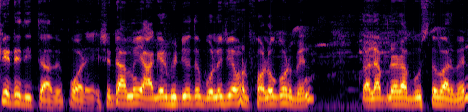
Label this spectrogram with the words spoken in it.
কেটে দিতে হবে পরে। সেটা আমি আগের ভিডিওতে বলেছি, আমার ফলো করবেন। তাহলে আপনারা বুঝতে পারবেন।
